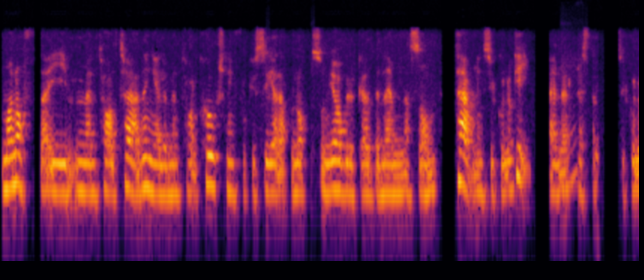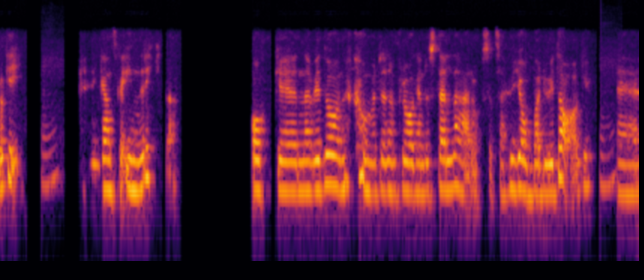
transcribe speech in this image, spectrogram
man ofta i mental träning eller mental coachning fokuserar på något som jag brukar benämna som tävlingspsykologi eller Mm. prestationspsykologi. Mm. Ganska inriktat. Och eh, när vi då nu kommer till den frågan du ställde här också, så här, hur jobbar du idag? Mm. Eh,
